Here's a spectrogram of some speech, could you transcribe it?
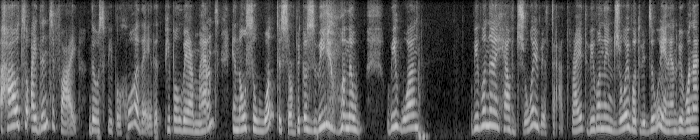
how to identify those people? Who are they that people we are meant and also want to serve? Because we want to we want we want to have joy with that right? We want to enjoy what we're doing and we want to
